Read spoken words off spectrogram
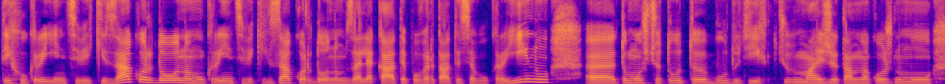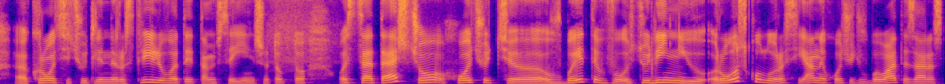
тих українців, які за кордоном, українців, яких за кордоном залякати, повертатися в Україну, тому що тут будуть їх майже там на кожному кроці чуть ли не розстрілювати, там все інше. Тобто, ось це те, що хочуть вбити в ось цю лінію розколу. Росіяни хочуть вбивати зараз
